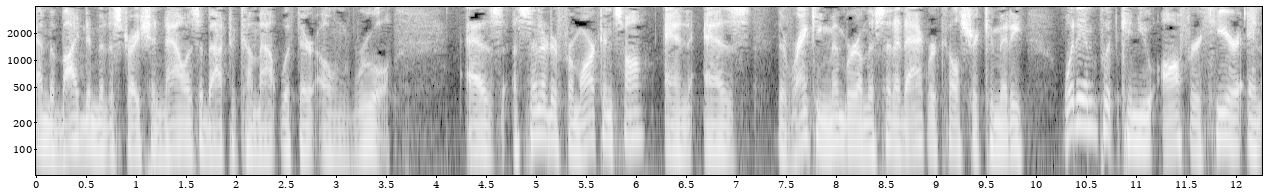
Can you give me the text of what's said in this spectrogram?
and the Biden administration now is about to come out with their own rule. As a senator from Arkansas and as the ranking member on the Senate Agriculture Committee, what input can you offer here and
